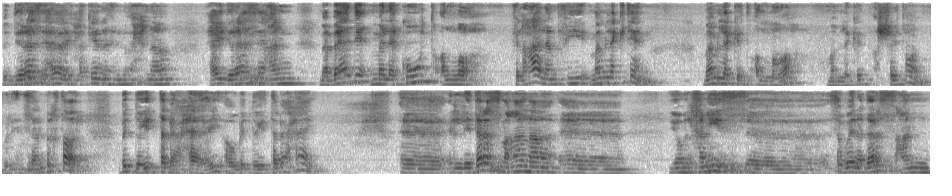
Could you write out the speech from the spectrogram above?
بالدراسة هاي حكينا إنه إحنا هاي دراسة عن مبادئ ملكوت الله في العالم في مملكتين. مملكة الله ومملكة الشيطان والإنسان بيختار. بده يتبع هاي أو بده يتبع هاي. آه، اللي درس معنا آه، يوم الخميس آه، سوينا درس عن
